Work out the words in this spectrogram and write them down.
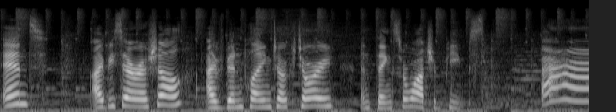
And I be Sara Rochelle. I've been playing Toki Tori, and thanks for watching, peeps. Bye!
